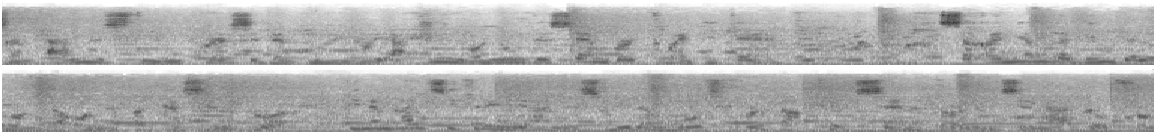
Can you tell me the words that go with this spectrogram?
San Amnesty ni President Noynoy Aquino noong December 2010. Sa kanyang labing dalawang taon na pagkasenador, tinanghal si Trillanes bilang most productive senator ng Senado from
